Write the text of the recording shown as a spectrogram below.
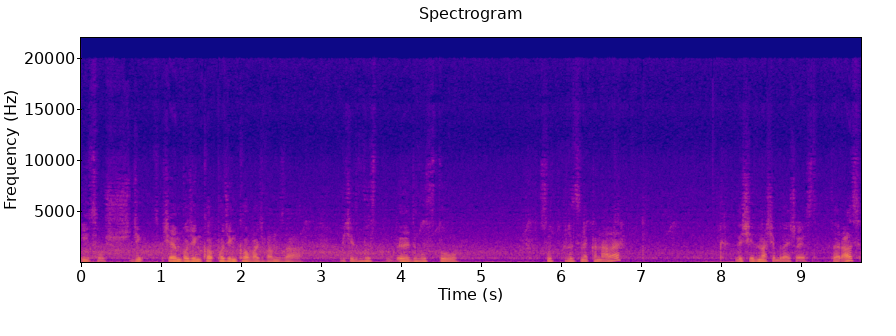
I cóż, chciałem podzięko- podziękować Wam za bicie 200, y, 200 subskrypcji na kanale. 211 bodajże jest teraz.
